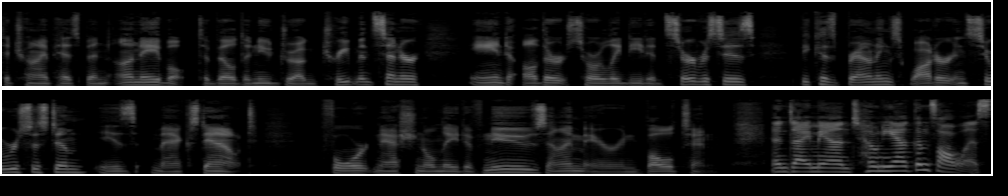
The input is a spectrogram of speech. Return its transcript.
the tribe has been unable to build a new drug treatment center and other sorely needed services because Browning's water and sewer system is maxed out. For National Native News, I'm Aaron Bolton. And I'm Antonia Gonzalez.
